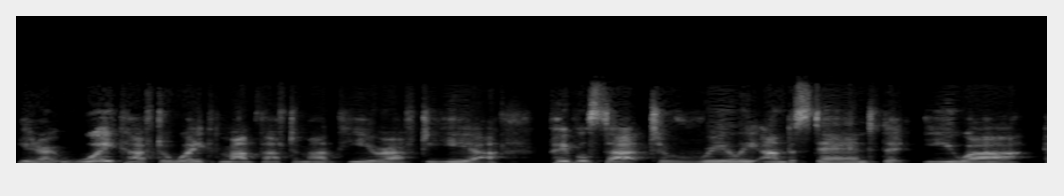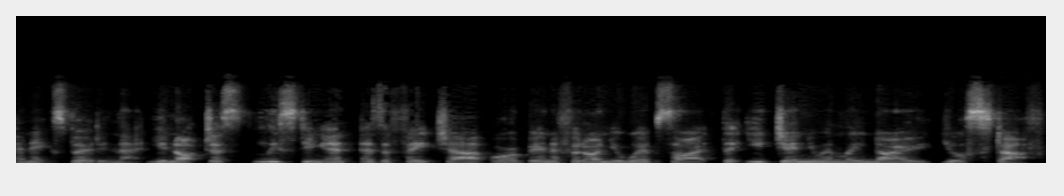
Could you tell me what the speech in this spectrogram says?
you know, week after week, month after month, year after year, people start to really understand that you are an expert in that. You're not just listing it as a feature or a benefit on your website, that you genuinely know your stuff.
